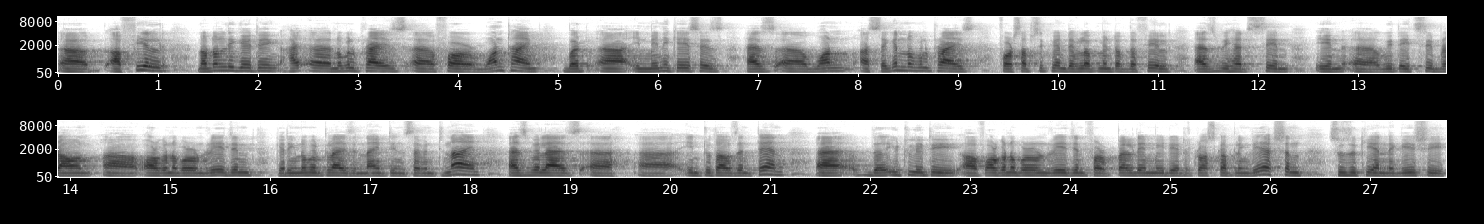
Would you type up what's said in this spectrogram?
a field not only getting high, uh, Nobel Prize uh, for one time, but uh, in many cases has won a second Nobel Prize for subsequent development of the field as we had seen in uh, with H. C. Brown uh, organoboron reagent getting Nobel Prize in 1979 as well as uh, in 2010 the utility of organoboron reagent for palladium mediated cross coupling reaction Suzuki and Negishi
